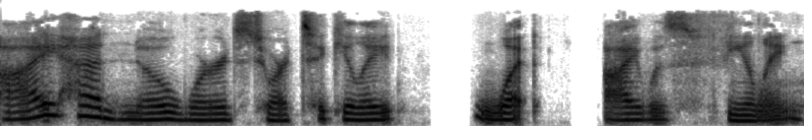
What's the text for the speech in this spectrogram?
I had no words to articulate what I was feeling.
